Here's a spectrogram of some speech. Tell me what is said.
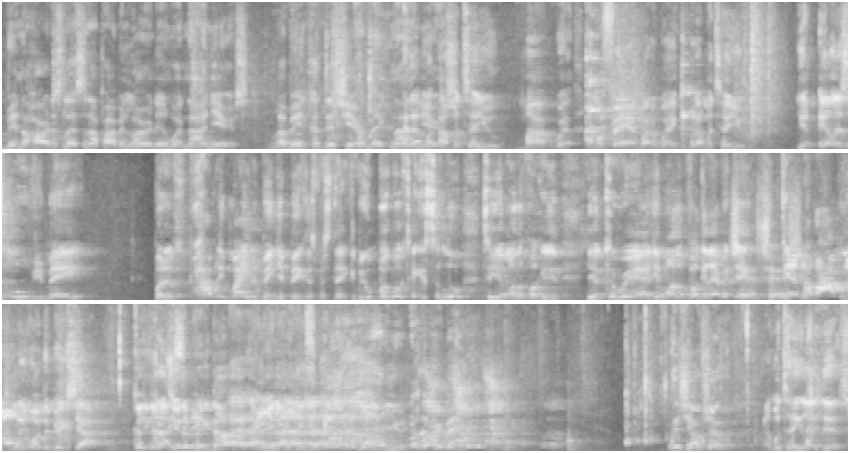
been the hardest lesson I probably learned in what nine years. Right. Because this year will make nine And I'm, years. I'm gonna tell you my well, I'm a fan by the way, but I'm gonna tell you your illest move you made, but it probably might have been your biggest mistake. If we, but we'll take a salute to your motherfucking your career, your motherfucking everything. Cheers, cheers, Damn, cheers. I'm the only one with the big shot. Cause you got you're the big dog. And you got you got it. it, man. You know it, baby. This your show. I'm gonna tell you like this.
